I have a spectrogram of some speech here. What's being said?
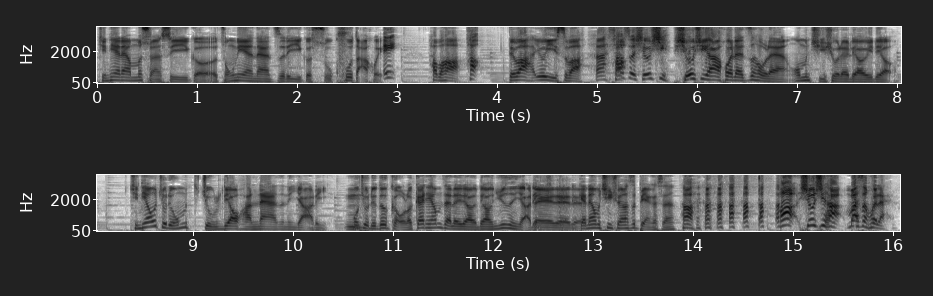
今天呢，我们算是一个中年男子的一个诉苦大会。哎，好不好？好，对吧？有意思吧？啊，稍事休息，休息一下，回来之后呢，我们继续来聊一聊。今天我觉得我们就聊下男人的压力，我觉得都够了。改天我们再来聊聊女人压力。对对对。改天我们请薛老师变个身哈。好，休息哈，马上回来。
